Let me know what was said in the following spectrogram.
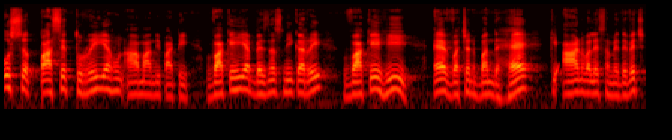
ਉਸ ਪਾਸੇ ਤੁਰ ਰਹੀ ਹੈ ਹੁਣ ਆਮ ਆਦਮੀ ਪਾਰਟੀ? ਵਾਕਈ ਹੀ ਇਹ ਬਿਜ਼ਨਸ ਨਹੀਂ ਕਰ ਰਹੀ? ਵਾਕਈ ਹੀ ਇਹ ਵਚਨਬੰਦ ਹੈ ਕਿ ਆਉਣ ਵਾਲੇ ਸਮੇਂ ਦੇ ਵਿੱਚ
